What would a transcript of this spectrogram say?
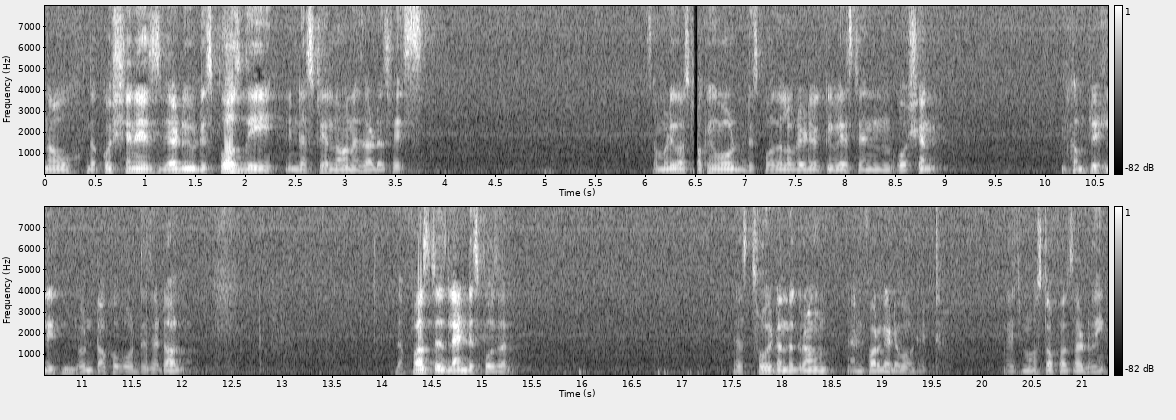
Now, the question is where do you dispose the industrial non-hazardous waste? Somebody was talking about disposal of radioactive waste in ocean. Completely don't talk about this at all. The first is land disposal. Just throw it on the ground and forget about it, which most of us are doing.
